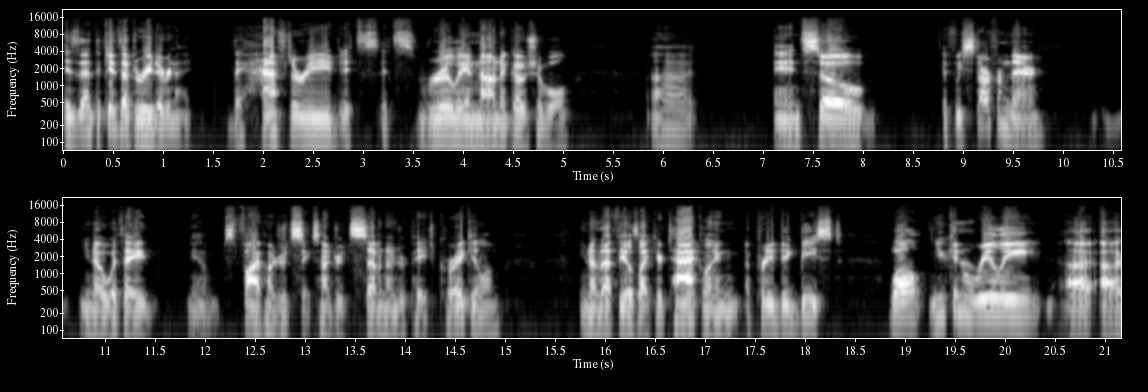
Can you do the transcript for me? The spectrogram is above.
is that the kids have to read every night. They have to read. It's it's really a non-negotiable. Uh, and so, if we start from there, you know, with a you know 500, 600, 700 page curriculum, you know that feels like you're tackling a pretty big beast. Well, you can really uh, uh,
